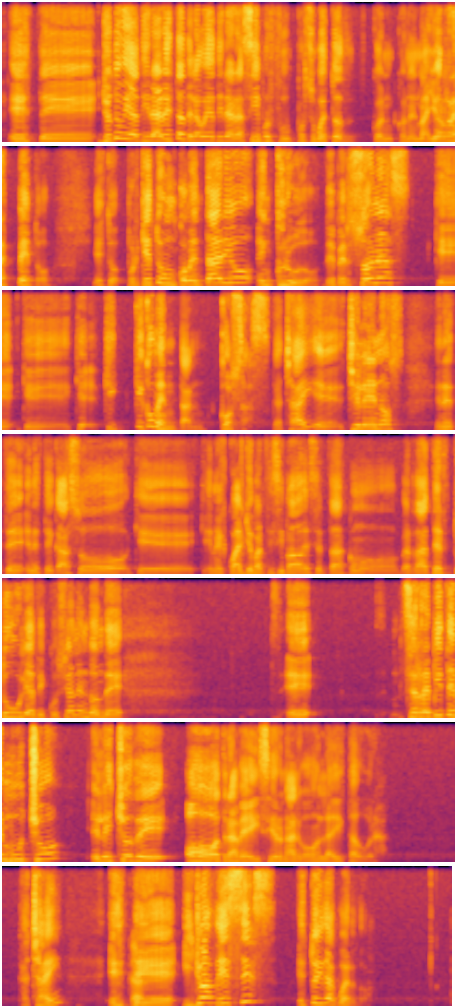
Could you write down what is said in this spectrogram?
este, yo te voy a tirar esta, te la voy a tirar así, por, supuesto, con, el mayor respeto. Esto, porque esto es un comentario en crudo de personas que, que, comentan cosas, ¿cachai? Eh, chilenos, en este, en este caso, que, en el cual yo he participado de ciertas, como, ¿verdad? Tertulias, discusiones, en donde eh, se repite mucho el hecho de otra vez hicieron algo con la dictadura. ¿Cachai? Este, Y yo a veces estoy de acuerdo.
